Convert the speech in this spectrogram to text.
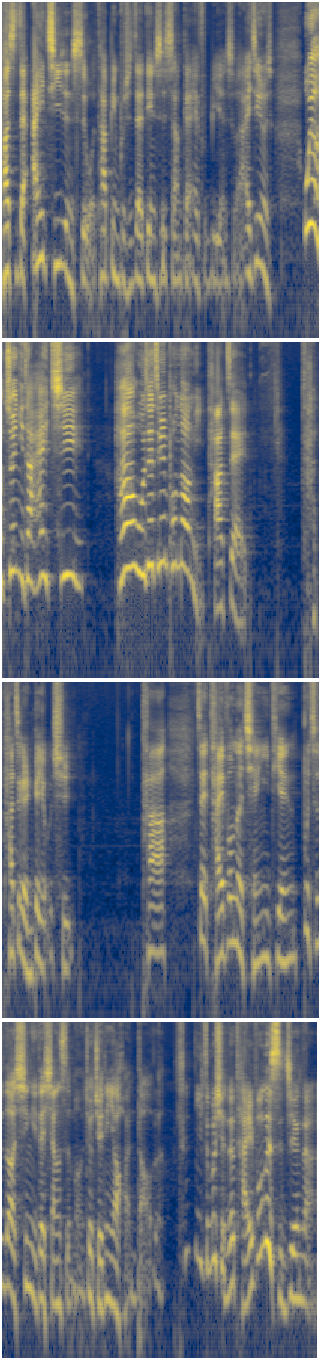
他是在 IG 认识我，他并不是在电视上跟 FB 认识我。IG 认识我，有追你的 IG 啊！我在这边碰到你，他在，他他这个人更有趣。他在台风的前一天，不知道心里在想什么，就决定要环岛了。你怎么选择台风的时间呢？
